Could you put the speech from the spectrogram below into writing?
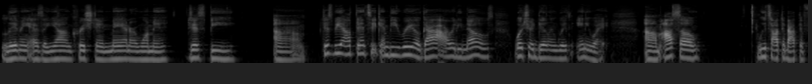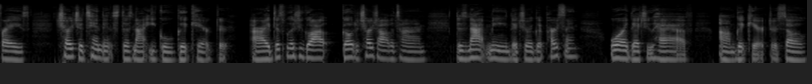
living as a young Christian man or woman, just be um, just be authentic and be real. God already knows what you're dealing with anyway. Um, also, we talked about the phrase church attendance does not equal good character. All right, just because you go out go to church all the time does not mean that you're a good person or that you have um, good character. So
